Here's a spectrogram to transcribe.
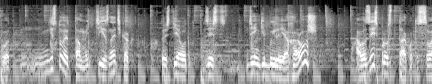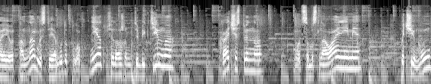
Вот. Не стоит там идти, знаете как, то есть я вот здесь деньги были, я хорош, а вот здесь просто так вот из своей вот там наглости я буду плох. Нет, все должно быть объективно, качественно, вот с обоснованиями, почему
